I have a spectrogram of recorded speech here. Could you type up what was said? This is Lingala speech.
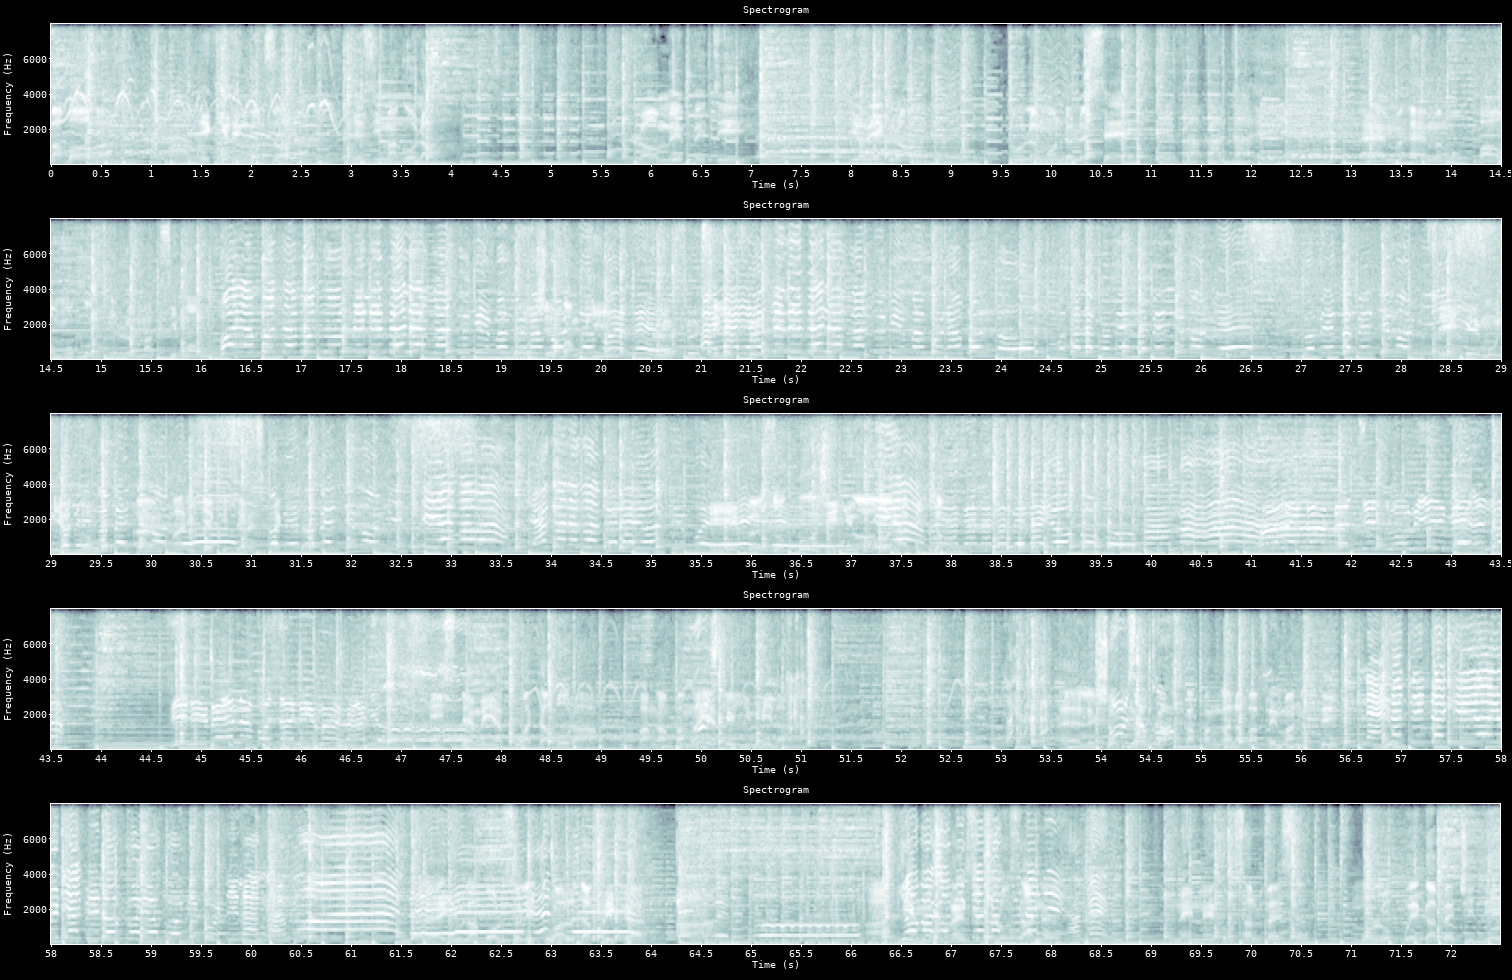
babor ekilingonzola desimagola l'homme est petit motema na te nanatindaki yo yuka biloko yo komikutilanga mwaneulaborse eh, l'étoile d'afrique agiemo ah, prince de lausanne nene gonsalves molopue gabe cité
